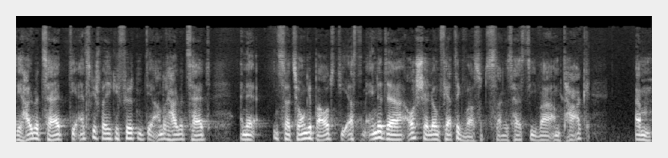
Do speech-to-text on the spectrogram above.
die halbe Zeit die Einzelgespräche geführt und die andere halbe Zeit eine Installation gebaut, die erst am Ende der Ausstellung fertig war, sozusagen. Das heißt, die war am Tag, ähm,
